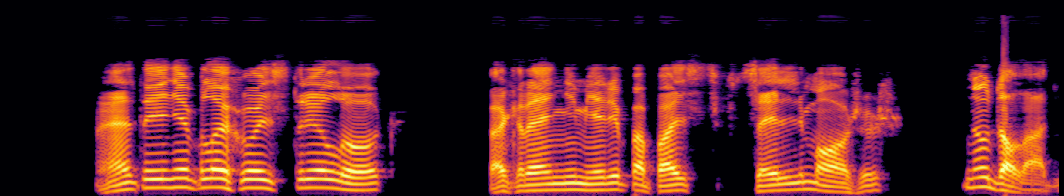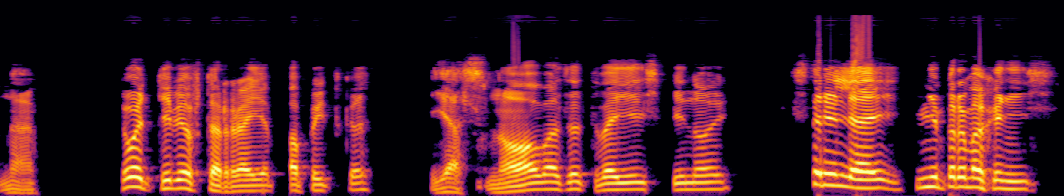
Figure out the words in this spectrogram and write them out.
— А ты неплохой стрелок. По крайней мере, попасть в цель можешь. Ну да ладно. Вот тебе вторая попытка. Я снова за твоей спиной. Стреляй, не промахнись.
